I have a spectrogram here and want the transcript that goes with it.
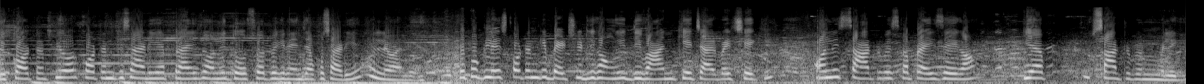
ये कॉटन प्योर कॉटन की साड़ी है। प्राइस ओनली दो सौ रुपये की रेंज आपको साड़ी है मिलने वाली है। देखो ग्लेस कॉटन की बेडशीट दिखाऊँगी। दीवान की है, चार बाई छः की। ओनली साठ रुपये इसका प्राइस रहेगा। ये आप साठ रुपये में मिलेगी।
